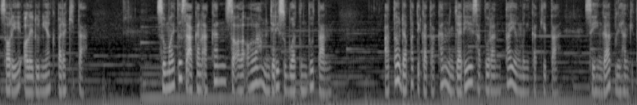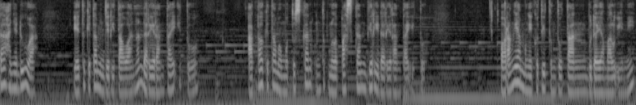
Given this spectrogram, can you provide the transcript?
sorry, oleh dunia kepada kita. Semua itu seakan-akan seolah-olah menjadi sebuah tuntutan, atau dapat dikatakan menjadi satu rantai yang mengikat kita, sehingga pilihan kita hanya dua, yaitu kita menjadi tawanan dari rantai itu, atau kita memutuskan untuk melepaskan diri dari rantai itu. Orang yang mengikuti tuntutan budaya malu ini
